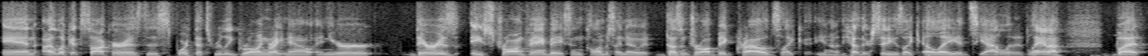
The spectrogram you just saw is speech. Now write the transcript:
And I look at soccer as the sport that's really growing right now, and you're there is a strong fan base in Columbus. I know it doesn't draw big crowds like you know the other cities like LA and Seattle and Atlanta, but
